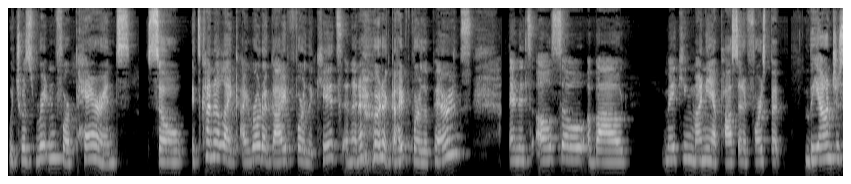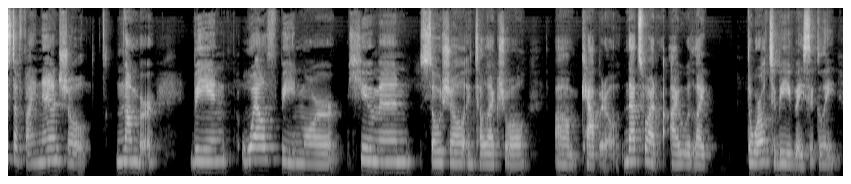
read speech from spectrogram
which was written for parents. So it's kind of like I wrote a guide for the kids and then I wrote a guide for the parents. And it's also about making money a positive force, but beyond just a financial number being wealth being more human, social, intellectual um, capital. That's what I would like the world to be basically.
